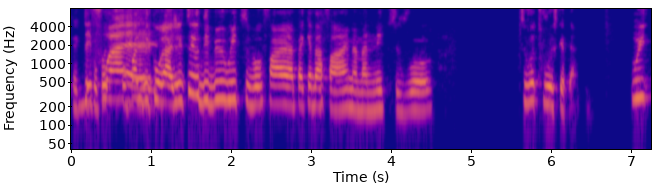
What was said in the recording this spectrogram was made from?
Des faut fois. Pas, faut pas te euh, décourager. Tu sais, au début, oui, tu vas faire un paquet d'affaires, mais à un moment donné, tu vas, tu vas trouver ce que tu aimes. Oui.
